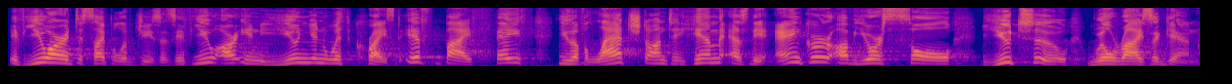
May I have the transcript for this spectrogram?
If you are a disciple of Jesus, if you are in union with Christ, if by faith you have latched onto him as the anchor of your soul, you too will rise again.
